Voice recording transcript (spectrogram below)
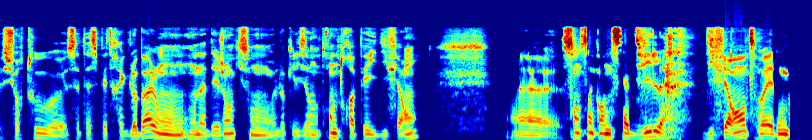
surtout cet aspect très global. On, a des gens qui sont localisés dans 33 pays différents. 157 villes différentes, ouais, donc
